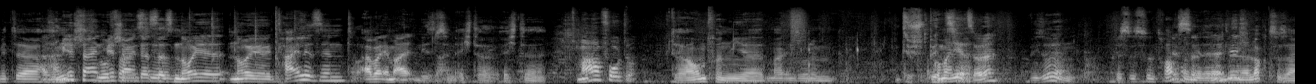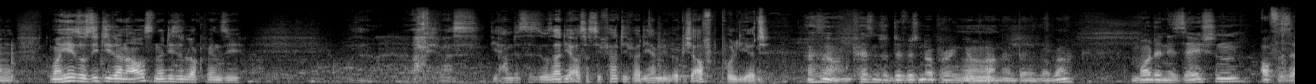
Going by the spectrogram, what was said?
mit der Also Hand mir scheint, mir scheint, dass das neue, neue Teile sind, aber im alten Das ist Design. ein echter, echter Mach ein Foto. Traum von mir, mal in so einem. Du Guck mal hier. jetzt, oder? Wieso denn? Das ist so ein Traum Ist von mir, in einer Lok zu sein. Guck mal hier, so sieht die dann aus, ne, diese Lok, wenn sie. Ach, ich weiß. Die haben das, so sah die aus, als die fertig war. Die haben die wirklich aufpoliert. Achso, Passenger Division Operating Partner, bla bla bla. Modernization of the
